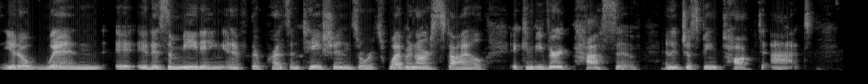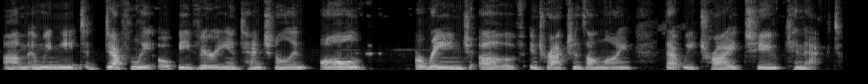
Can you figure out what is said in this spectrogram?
you know, when it, it is a meeting, and if they're presentations or it's webinar style, it can be very passive and it just being talked at. Um, and we need to definitely be very intentional in all a range of interactions online that we try to connect.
